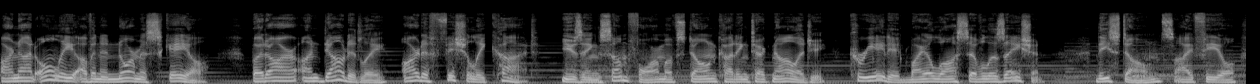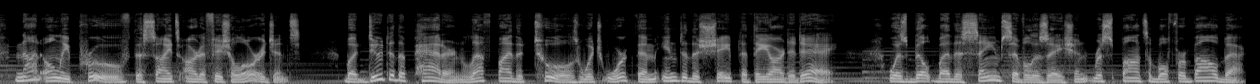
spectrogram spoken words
are not only of an enormous scale, but are undoubtedly artificially cut using some form of stone cutting technology created by a lost civilization. These stones, I feel, not only prove the site's artificial origins, but due to the pattern left by the tools which worked them into the shape that they are today, was built by the same civilization responsible for Baalbek,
